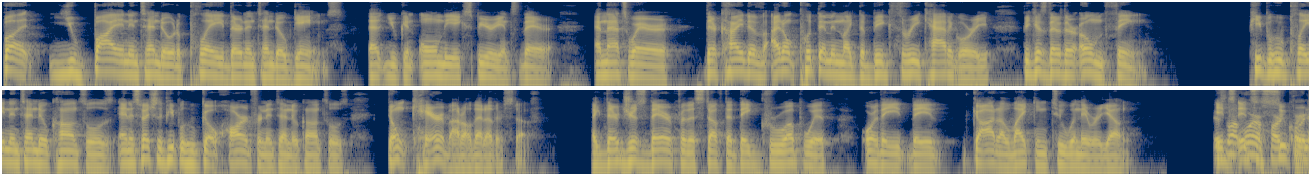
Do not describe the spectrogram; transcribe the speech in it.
But you buy a Nintendo to play their Nintendo games that you can only experience there. And that's where they're kind of, I don't put them in like the big three category because they're their own thing. People who play Nintendo consoles, and especially people who go hard for Nintendo consoles, don't care about all that other stuff. Like they're just there for the stuff that they grew up with or they they got a liking to when they were young. There's It's- a lot it's more a super- hardcore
